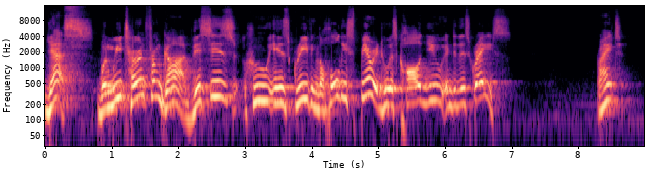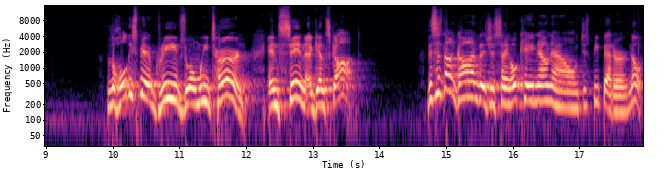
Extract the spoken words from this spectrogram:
yes, when we turn from God, this is who is grieving the Holy Spirit who has called you into this grace. Right? The Holy Spirit grieves when we turn and sin against God. This is not God that's just saying, okay, now, now, just be better. No,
